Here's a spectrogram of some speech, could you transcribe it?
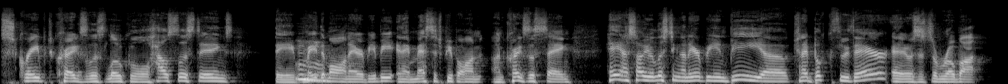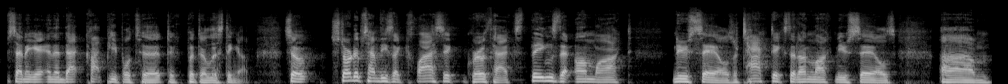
scraped Craigslist local house listings, they mm-hmm. made them all on Airbnb, and they messaged people on on Craigslist saying, "Hey, I saw your listing on Airbnb. Uh, can I book through there?" And it was just a robot sending it, and then that caught people to to put their listing up. So startups have these like classic growth hacks, things that unlocked new sales or tactics that unlock new sales. Um,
